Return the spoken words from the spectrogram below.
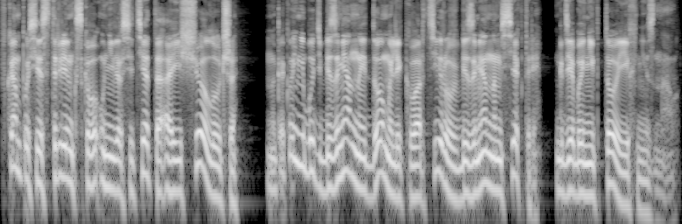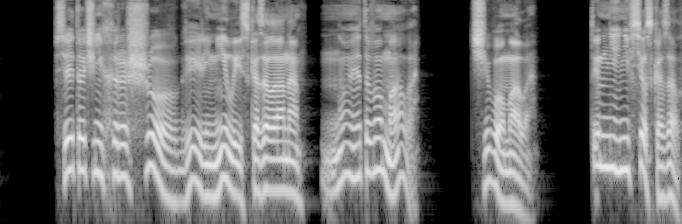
в кампусе Стрелингского университета, а еще лучше — на какой-нибудь безымянный дом или квартиру в безымянном секторе, где бы никто их не знал. «Все это очень хорошо, Гэри, милый», — сказала она, — «но этого мало». «Чего мало?» «Ты мне не все сказал.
